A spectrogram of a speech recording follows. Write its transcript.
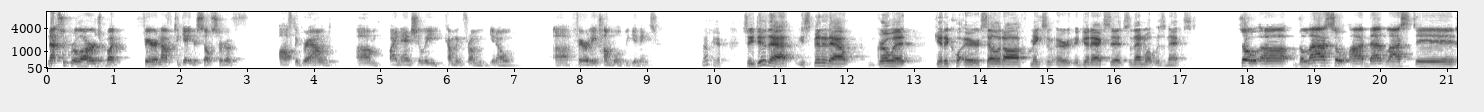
Not super large, but fair enough to get yourself sort of off the ground um, financially coming from, you know, uh, fairly humble beginnings. Okay. So you do that, you spin it out, grow it, get it or sell it off, make some or a good exit. So then what was next? So uh, the last, so uh, that lasted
